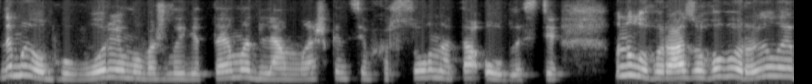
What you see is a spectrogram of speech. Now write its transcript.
де ми обговорюємо важливі теми для мешканців Херсона та області. Минулого разу говорили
